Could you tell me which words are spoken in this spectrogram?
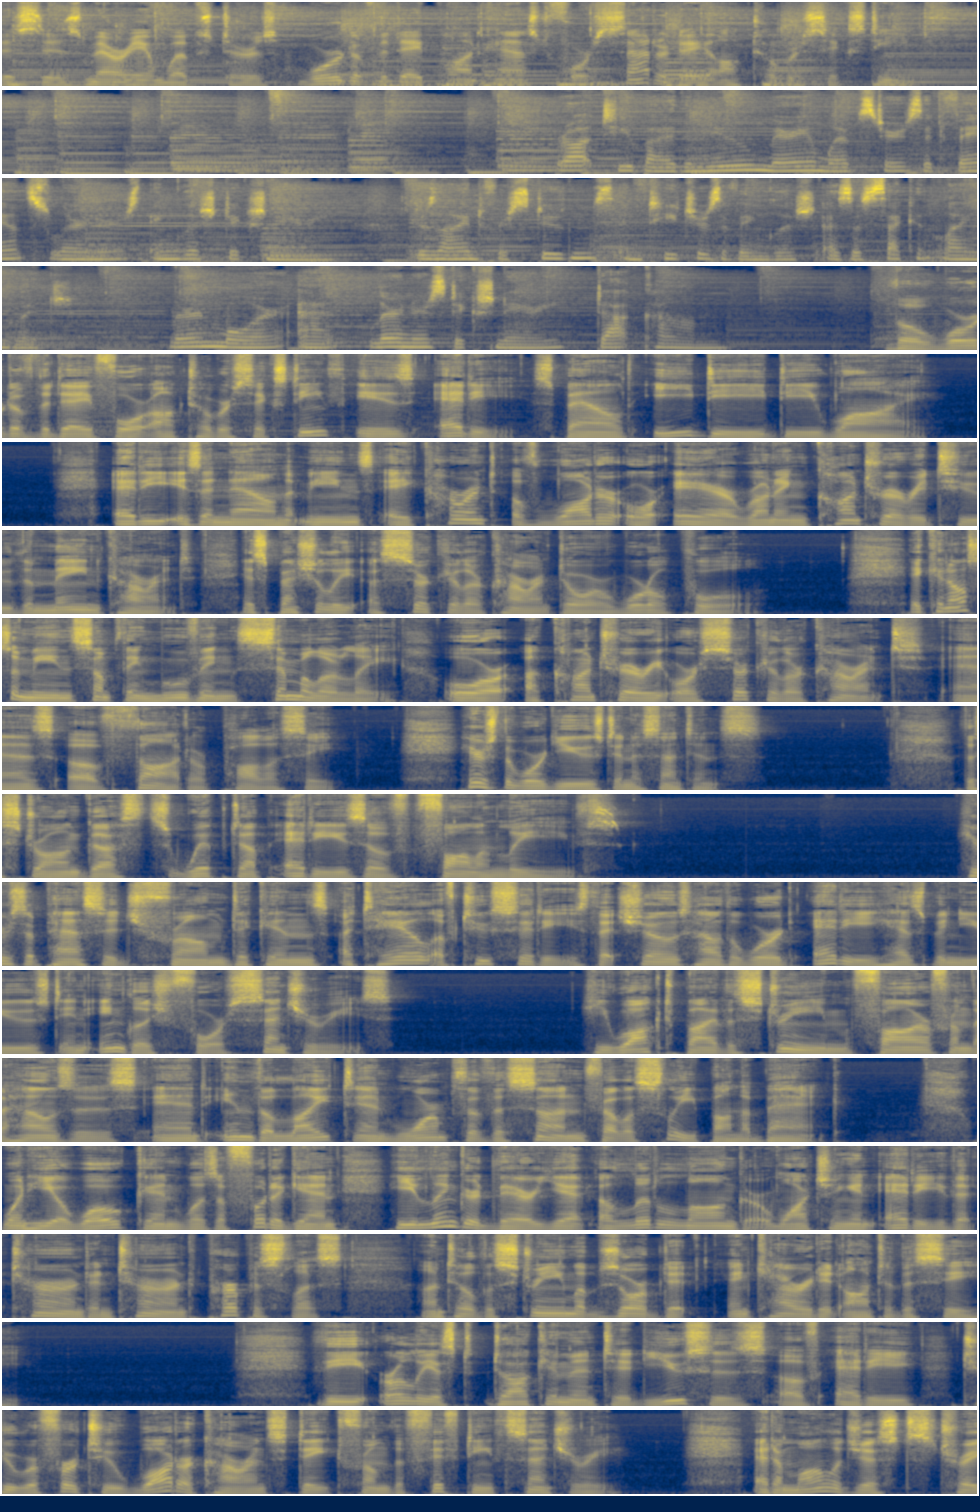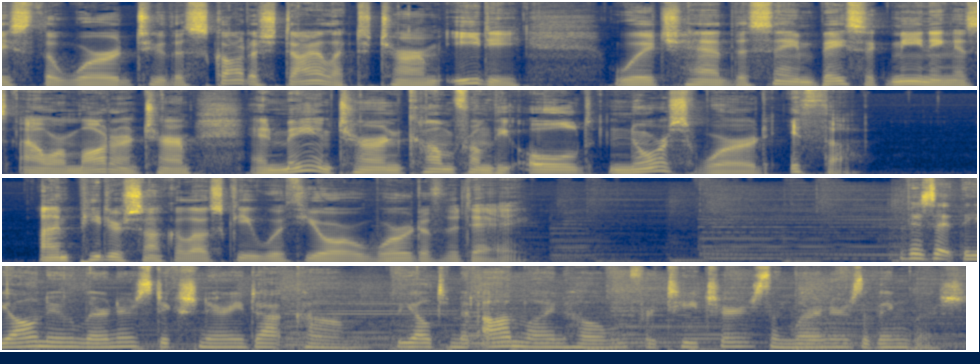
This is Merriam Webster's Word of the Day podcast for Saturday, October 16th. Brought to you by the new Merriam Webster's Advanced Learners English Dictionary, designed for students and teachers of English as a second language. Learn more at learnersdictionary.com. The word of the day for October 16th is eddy, spelled E D D Y. Eddy is a noun that means a current of water or air running contrary to the main current, especially a circular current or whirlpool. It can also mean something moving similarly, or a contrary or circular current, as of thought or policy. Here's the word used in a sentence. The strong gusts whipped up eddies of fallen leaves. Here's a passage from Dickens' A Tale of Two Cities that shows how the word eddy has been used in English for centuries. He walked by the stream far from the houses, and in the light and warmth of the sun fell asleep on the bank. When he awoke and was afoot again, he lingered there yet a little longer, watching an eddy that turned and turned, purposeless, until the stream absorbed it and carried it onto the sea. The earliest documented uses of eddy to refer to water currents date from the 15th century. Etymologists trace the word to the Scottish dialect term ydy, which had the same basic meaning as our modern term, and may in turn come from the Old Norse word itha. I'm Peter Sokolowski with your word of the day. Visit the all new learnersdictionary.com, the ultimate online home for teachers and learners of English.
